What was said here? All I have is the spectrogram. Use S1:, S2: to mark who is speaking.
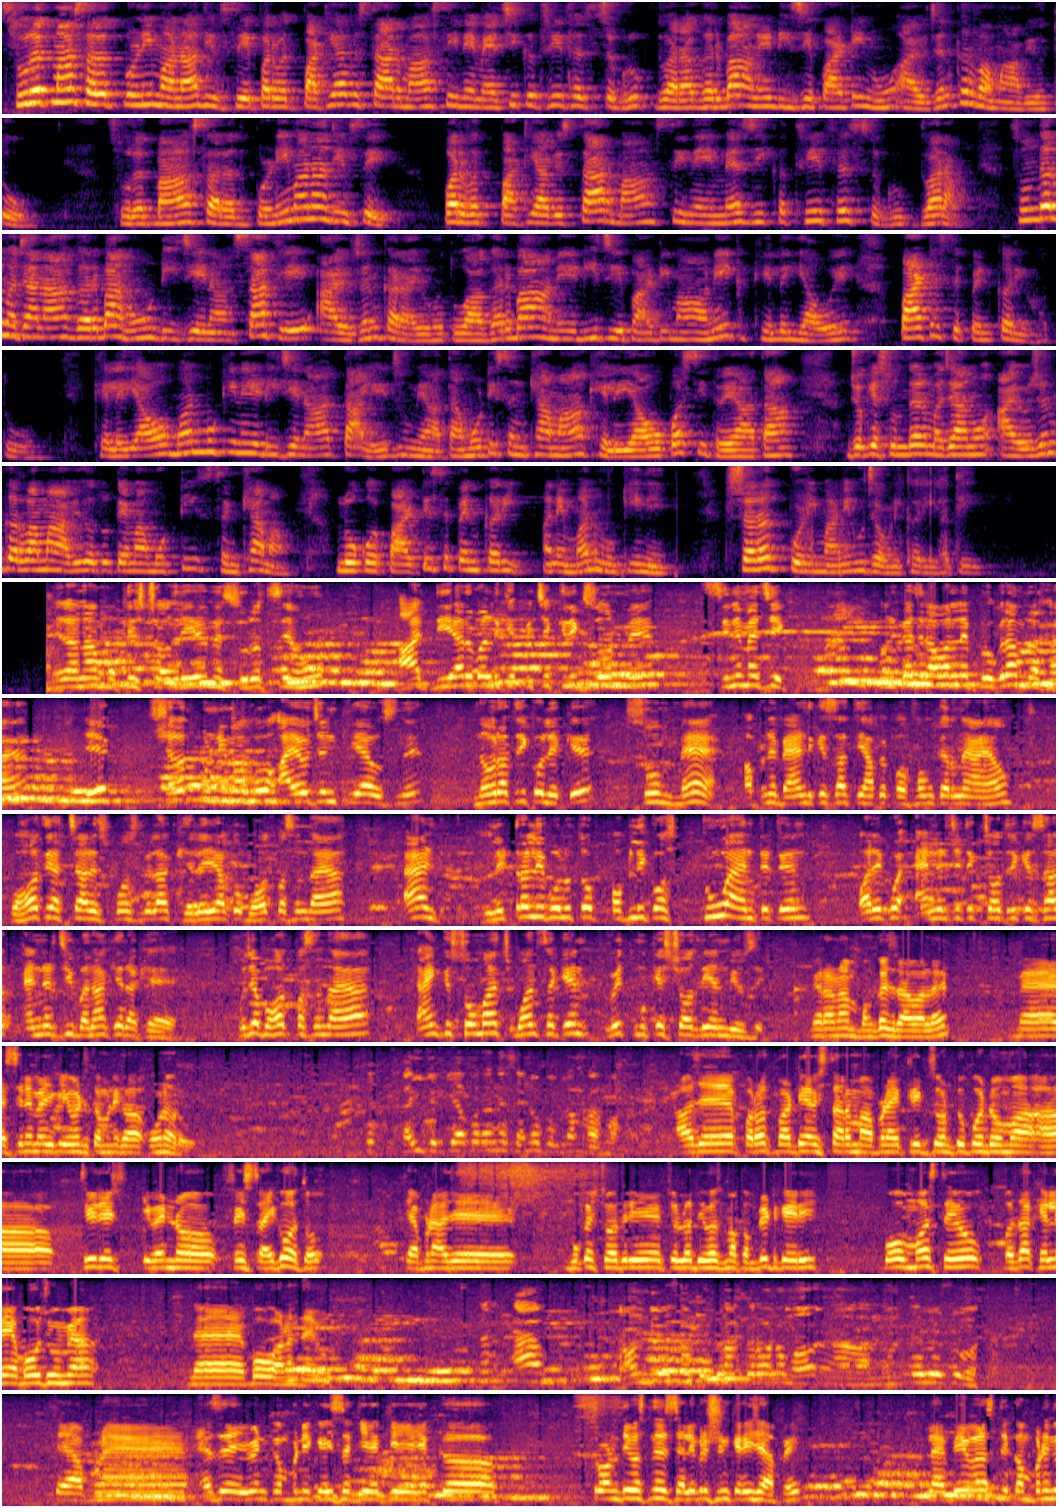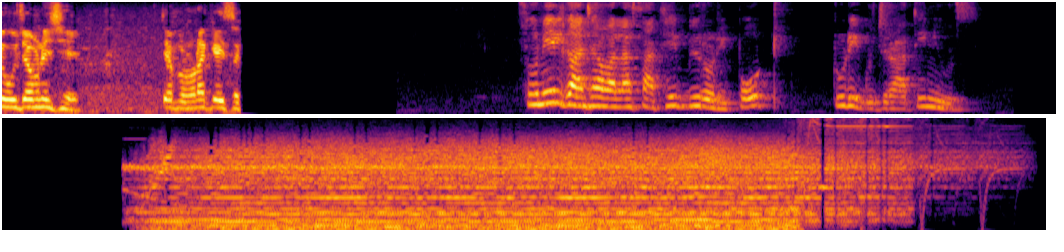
S1: સુરતમાં શરદ પૂર્ણિમાના દિવસે પર્વત પાટિયા વિસ્તારમાં cine magic three fest group દ્વારા ગરબા અને ડીજે પાર્ટીનું આયોજન કરવામાં આવ્યું હતું. સુરતમાં શરદ પૂર્ણિમાના દિવસે પર્વત પાટિયા વિસ્તારમાં cine magic three fest group દ્વારા સુંદર મજાના ગરબાનું ડીજેના સાથે આયોજન કરાયું હતું. આ ગરબા અને ડીજે પાર્ટીમાં અનેક ખેલૈયાઓએ પાર્ટિસિપેટ કર્યું હતું. ખેલૈયાઓ મન મૂકીને ડીજેના તાલે ઝૂમ્યા હતા મોટી સંખ્યામાં ખેલૈયાઓ ઉપસ્થિત રહ્યા હતા જો કે સુંદર મજાનું આયોજન કરવામાં આવ્યું હતું તેમાં મોટી સંખ્યામાં લોકો પાર્ટિસિપેટ કરી અને મન મૂકીને શરદ પૂર્ણિમાની ઉજવણી કરી હતી
S2: मेरा नाम मुकेश चौधरी है मैं सूरत से हूँ आज डी आर वर्ल्ड के पीछे क्रिक जोन में सिनेमैजिक पंकज रावल ने प्रोग्राम रखा है एक शरद पूर्णिमा को आयोजन किया है उसने नवरात्रि को लेके। सो मैं अपने बैंड के साथ यहाँ पे परफॉर्म करने आया हूँ। बहुत ही अच्छा रिस्पॉन्स मिला। खेलैया को बहुत पसंद आया। एंड लिटरली बोलूँ तो पब्लिक वॉज़ टू एंटरटेन और एक वो एनर्जेटिक चौधरी के साथ एनर्जी बना के रखे है। मुझे बहुत पसंद आया। Thank you so much once again with Mukesh Chaudhary and music
S3: मेरा नाम पंकज रावल है। मैं सिनेमैजिक इवेंट कंपनी का ओनर हूँ।
S4: તો કઈ જગ્યા પર અને શેનો પ્રોગ્રામ રાખવામાં
S3: આજે પર્વત પાટિયા વિસ્તારમાં આપણે ક્રિક ઝોન ટુ પોઈન્ટ ઓમાં થ્રી ડેઝ ઇવેન્ટનો ફેસ રાખ્યો હતો. તે આપણે આજે મુકેશ ચૌધરીએ છેલ્લો દિવસમાં કમ્પ્લીટ કરી. બહુ મસ્ત થયો. બધા ખેલે બહુ ઝૂમ્યા ને બહુ આનંદ આવ્યો. તે આપણે એઝ એ ઇવેન્ટ કંપની કહી શકીએ કે એક ત્રણ દિવસને સેલિબ્રેશન કરી છે આપે. એટલે બે વર્ષની કંપનીની ઉજવણી છે. તે પ્રમાણે કહી શકીએ
S1: સુનિલ ગાંજાવાલા સાથે bureau report today Gujarati news.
